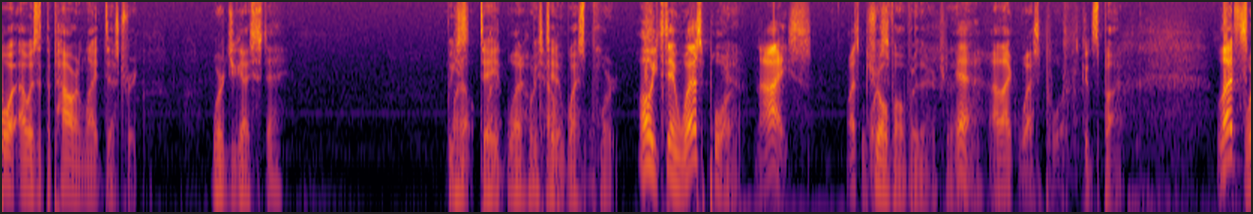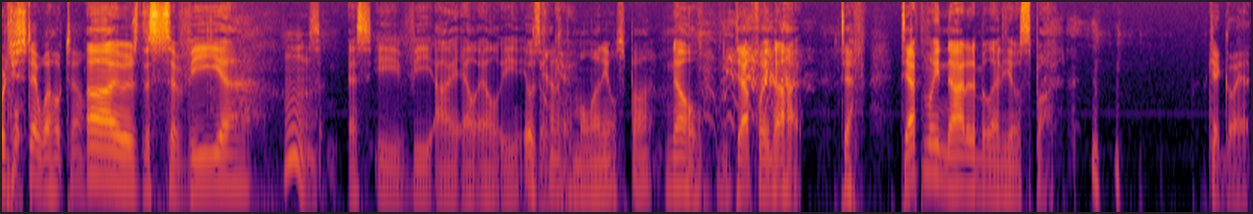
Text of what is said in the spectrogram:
Well, I was at the Power and Light District. Where'd you guys stay? We What- stayed. what- what We stayed at Westport. Oh, you stayed in Westport. Yeah. Nice. Westport. Drove over there for that. Yeah, I like Westport. Good spot. Let's. Where'd you pl- stay? What hotel? Uh, it was the Sevilla. Hmm. S e v i l l e. It was kind okay. of a millennial spot. no, definitely not. Def, definitely not at a millennial spot. Okay, go ahead.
